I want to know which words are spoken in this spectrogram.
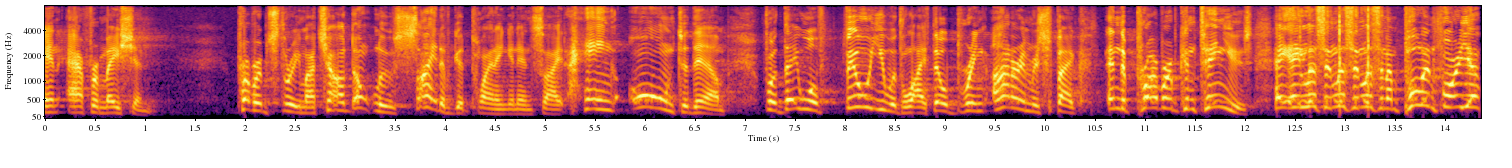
and affirmation. Proverbs 3 My child, don't lose sight of good planning and insight. Hang on to them, for they will fill you with life. They'll bring honor and respect. And the proverb continues Hey, hey, listen, listen, listen, I'm pulling for you.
